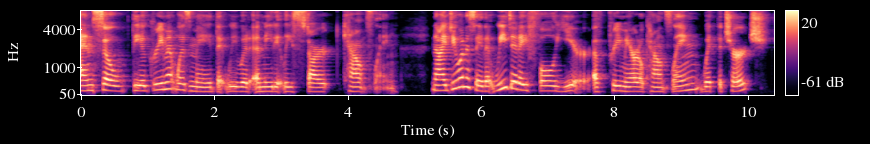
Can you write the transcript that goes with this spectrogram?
And so the agreement was made that we would immediately start counseling. Now, I do want to say that we did a full year of premarital counseling with the church,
